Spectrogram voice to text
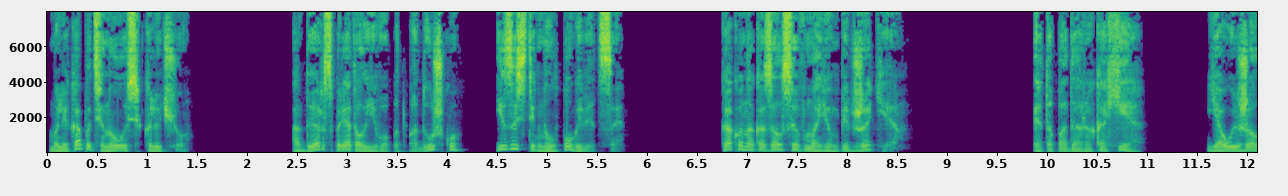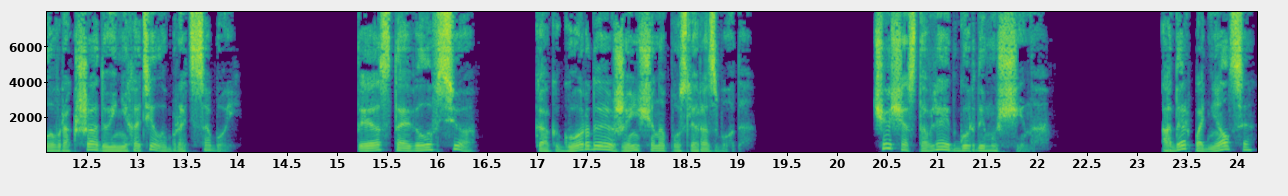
Маляка потянулась к ключу. Адер спрятал его под подушку и застегнул пуговицы. Как он оказался в моем пиджаке? Это подарок Ахе. Я уезжала в Ракшаду и не хотела брать с собой. Ты оставила все, как гордая женщина после развода. Чаще оставляет гордый мужчина. Адер поднялся,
